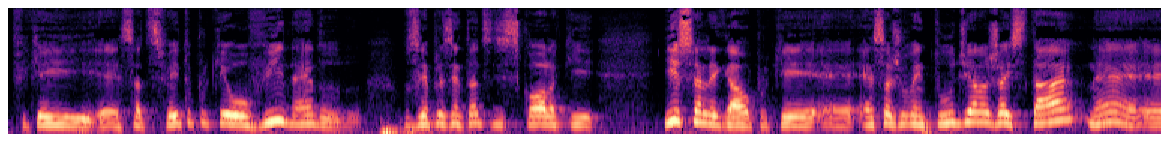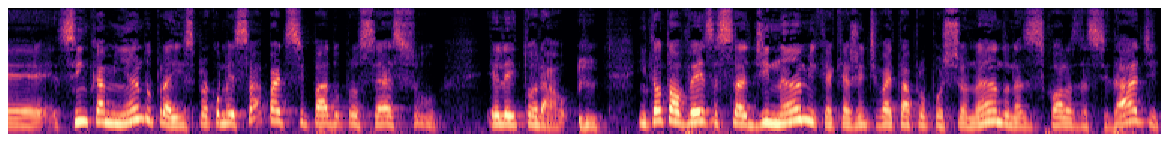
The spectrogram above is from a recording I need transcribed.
fiquei é, satisfeito porque ouvi né, do, dos representantes de escola que isso é legal, porque é, essa juventude ela já está né, é, se encaminhando para isso, para começar a participar do processo eleitoral. Então, talvez essa dinâmica que a gente vai estar proporcionando nas escolas da cidade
